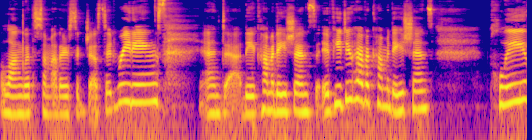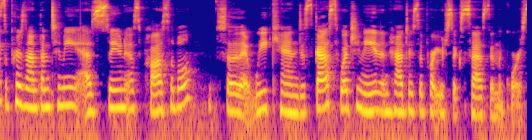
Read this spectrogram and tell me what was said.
along with some other suggested readings and uh, the accommodations. If you do have accommodations, please present them to me as soon as possible so that we can discuss what you need and how to support your success in the course.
